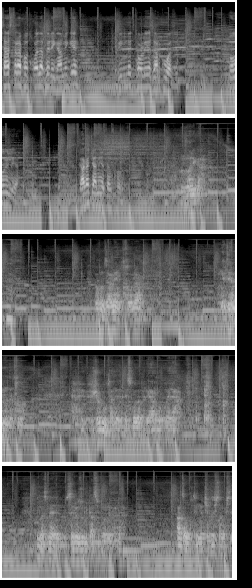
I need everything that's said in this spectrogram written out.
სასტრაფოდ ყველაფერი გამიგე ვინმე თოლია ზარქუაზე ტოლვილია გაგაჭანიასთან ხოლმე მარიკა ოღონ ძალიან ხო რა. მე ამბობ ხო ჟურგულთან ეს ყველაფერი არ მოყვე რა. იმას მე სერიოზული კაცი გონება რა. არ წავხვდი მე ჩემს შტაბში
